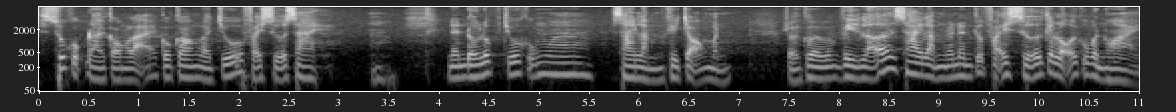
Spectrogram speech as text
suốt cuộc đời còn lại của con là chúa phải sửa sai. Nên đôi lúc chúa cũng à, sai lầm khi chọn mình. Rồi vì lỡ sai lầm nên cứ phải sửa cái lỗi của mình hoài.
